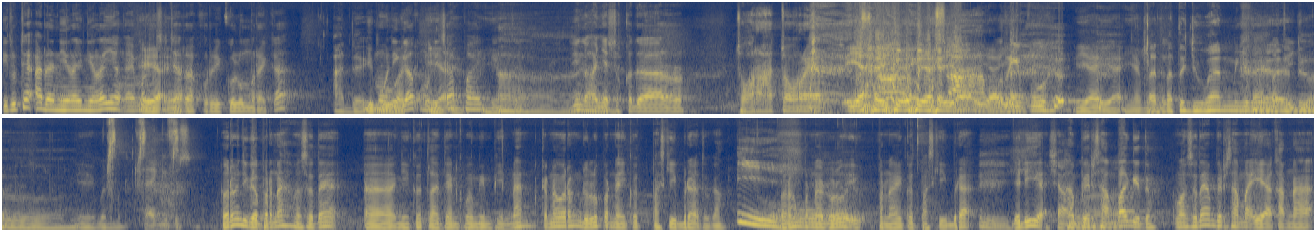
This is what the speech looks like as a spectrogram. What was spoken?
Itu teh ada nilai-nilai yang emang Iya, secara kurikulum mereka Ada mau Dibuat, digap mau iya, dicapai iya, gitu. Jadi nggak hanya sekedar coret-coret, Iya iya iya iya iya. ripuh Iya iya iya. tanpa tujuan gitu Tanpa ya. tujuan. Aduh. Iya benar. kayak gitu sih. Orang juga pernah maksudnya eh, ngikut latihan kepemimpinan karena orang dulu pernah ikut paskibra tuh Kang. Ih. Orang pernah dulu i- pernah ikut paskibra. Jadi ya hampir sama gitu. Maksudnya hampir sama ya karena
